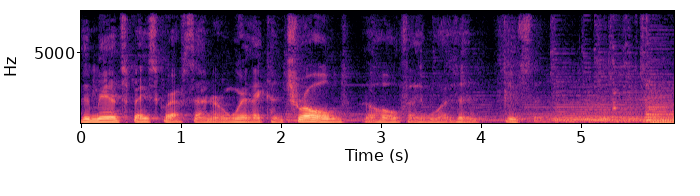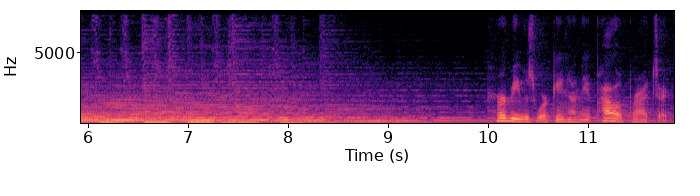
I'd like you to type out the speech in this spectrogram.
the Manned Spacecraft Center, where they controlled the whole thing, was in Houston. Herbie was working on the Apollo project,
